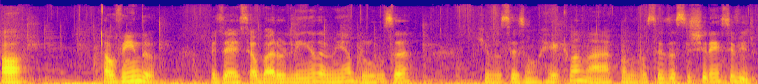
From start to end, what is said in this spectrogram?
Ó, tá ouvindo? Pois é, esse é o barulhinho da minha blusa que vocês vão reclamar quando vocês assistirem esse vídeo.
